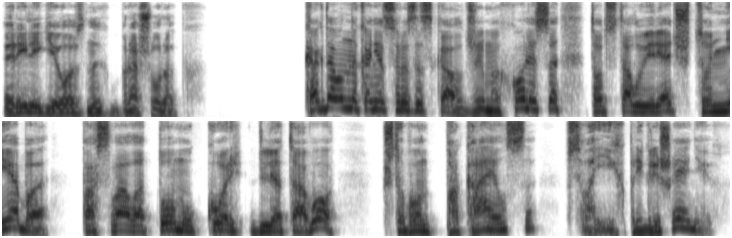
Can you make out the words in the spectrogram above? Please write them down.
религиозных брошюрок. Когда он, наконец, разыскал Джима Холлиса, тот стал уверять, что небо послало Тому корь для того, чтобы он покаялся в своих прегрешениях.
